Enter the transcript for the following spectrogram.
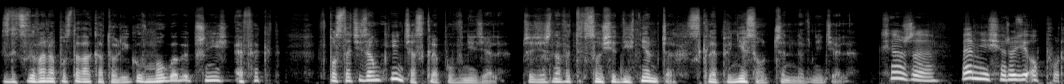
zdecydowana postawa katolików mogłaby przynieść efekt w postaci zamknięcia sklepów w niedzielę. Przecież nawet w sąsiednich Niemczech sklepy nie są czynne w niedzielę. Księży, we mnie się rodzi opór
